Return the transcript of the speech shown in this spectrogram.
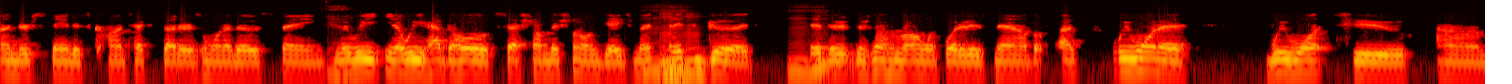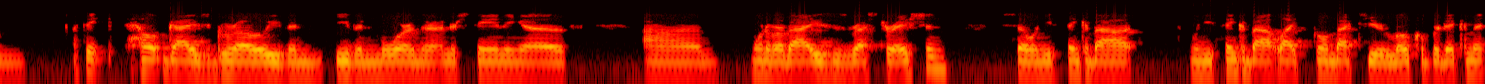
understand his context better is one of those things. I mean, we you know we have the whole session on missional engagement, and Mhm. it's good. Mhm. There, there's nothing wrong with what it is now, but uh, we want to we want to um, I think help guys grow even even more in their understanding of um, one of our values is restoration. So when you think about when you think about like going back to your local predicament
